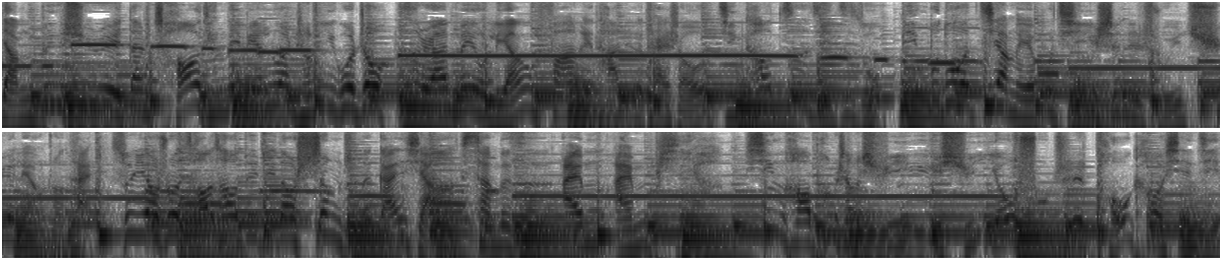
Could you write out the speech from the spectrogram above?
养兵蓄锐，但朝廷那边乱成了一锅粥，自然没有粮发给他这个太守，仅靠自给自足，兵不多，将也不齐，甚至处于缺粮状态。所以要说曹操对这道圣旨的感想，三个字：MMP 啊！幸好碰上荀彧巡游叔侄投靠献计，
